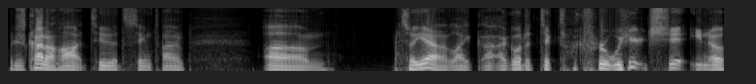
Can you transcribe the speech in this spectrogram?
which is kind of hot too at the same time. Um, so yeah, like I, I go to TikTok for weird shit, you know,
